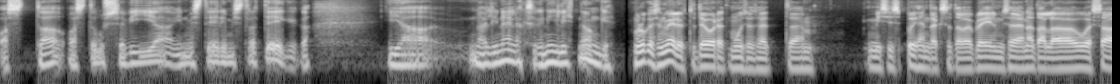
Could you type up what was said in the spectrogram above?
vasta, vastavusse viia investeerimisstrateegiaga. ja nali naljaks, aga nii lihtne ongi. ma lugesin veel ühte teooriat muuseas, et mis siis põhjendaks seda võib-olla eelmise nädala USA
